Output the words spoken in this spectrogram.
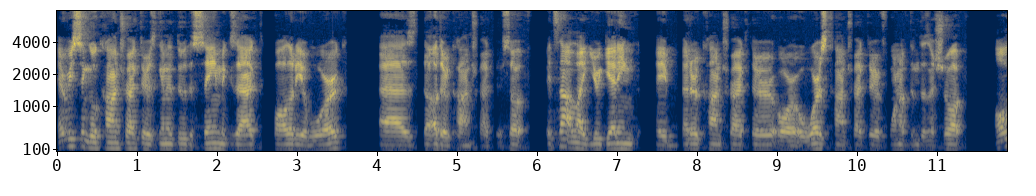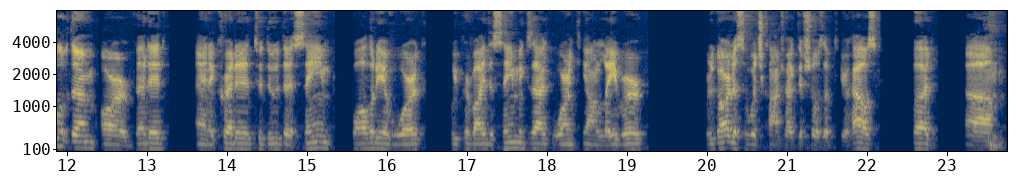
every single contractor is going to do the same exact quality of work as the other contractor. So it's not like you're getting a better contractor or a worse contractor if one of them doesn't show up. All of them are vetted and accredited to do the same quality of work. We provide the same exact warranty on labor, regardless of which contractor shows up to your house. But um,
